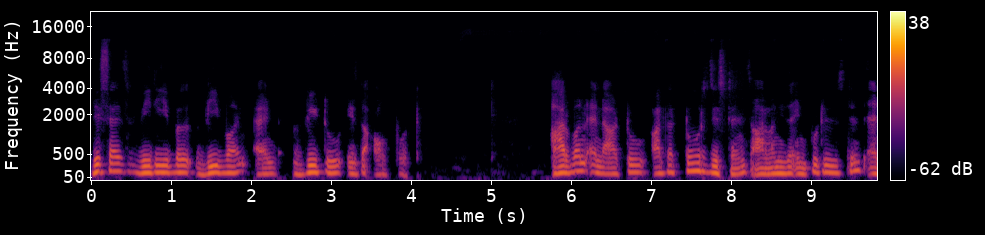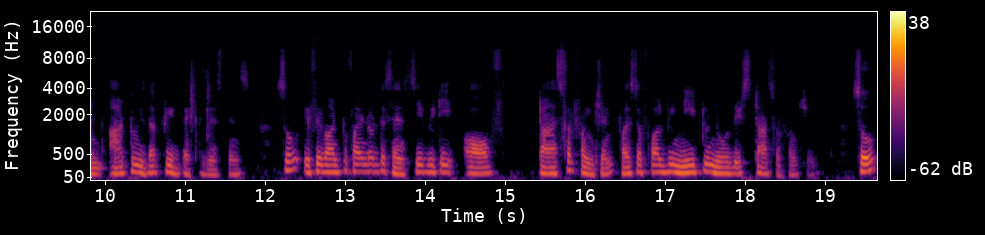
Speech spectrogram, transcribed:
this has variable V1 and V2 is the output. R1 and R2 are the two resistance. R1 is the input resistance and R2 is the feedback resistance. So if we want to find out the sensitivity of transfer function, first of all, we need to know this transfer function. So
